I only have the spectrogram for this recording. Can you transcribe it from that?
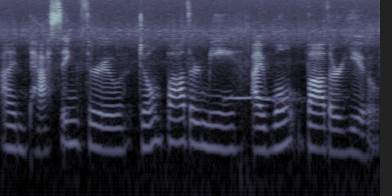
I'm passing through. Don't bother me. I won't bother you.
